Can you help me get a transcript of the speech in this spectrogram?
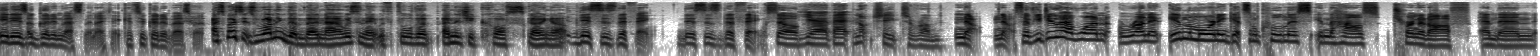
it is a good investment. I think it's a good investment. I suppose it's running them though now, isn't it? With all the energy costs going up. This is the thing. This is the thing. So, Yeah, they're not cheap to run. no, no. So, if you do have one, run it in the morning, get some coolness in the house, turn it off, and then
